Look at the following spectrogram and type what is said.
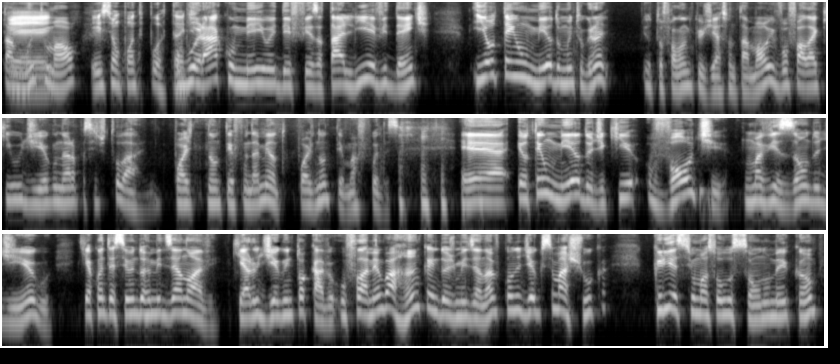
tá é, muito mal. Esse é um ponto importante. O buraco meio e defesa tá ali evidente. E eu tenho um medo muito grande eu tô falando que o Gerson tá mal e vou falar que o Diego não era para ser titular. Pode não ter fundamento? Pode não ter, mas foda-se. é, eu tenho medo de que volte uma visão do Diego que aconteceu em 2019, que era o Diego intocável. O Flamengo arranca em 2019 quando o Diego se machuca, cria-se uma solução no meio-campo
